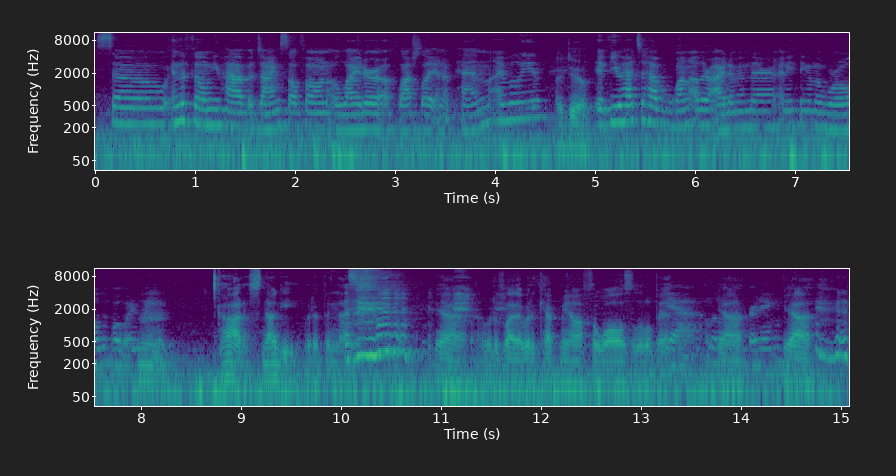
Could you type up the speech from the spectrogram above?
So in the film, you have a dying cell phone, a lighter, a flashlight, and a pen, I believe. I do. If you had to have one other item in there, anything in the world, what would it Mm. God, a snuggie would have been nice. yeah, I would have liked. That would have kept me off the walls a little bit. yeah, a little yeah. comforting. Yeah.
